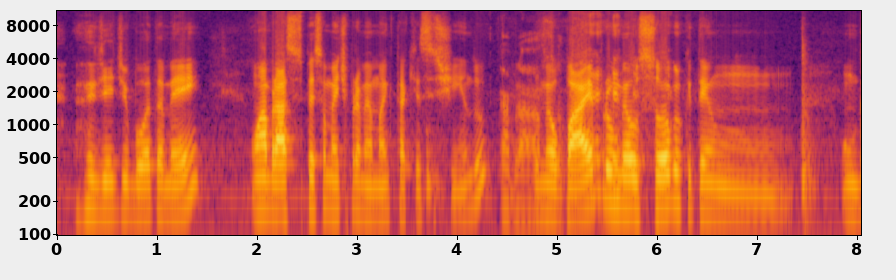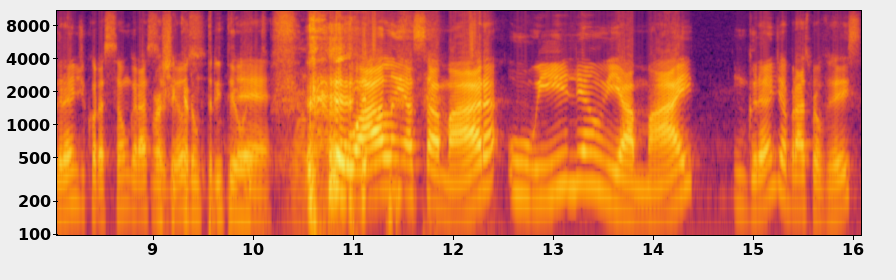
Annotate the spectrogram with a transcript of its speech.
gente boa também. Um abraço especialmente pra minha mãe que tá aqui assistindo, Abraço. pro meu pai, pro meu sogro que tem um, um grande coração, graças Eu a achei Deus. que eram 38. É, Um abraço. o Alan e a Samara, o William e a Mai. Um grande abraço pra vocês.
